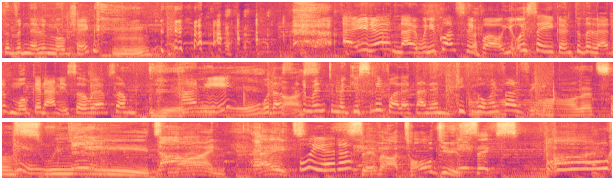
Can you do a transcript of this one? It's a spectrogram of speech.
the vanilla milkshake. Mm -hmm. you know, at night when you can't sleep well, you always say you're going to the land of milk and honey. So we have some yeah. honey with our nice. cinnamon to make you sleep well at night and keep you warm and fuzzy. Oh, that's so yes. sweet. Ten, nine, nine, eight, oh, seven. I told you. six. Six, five,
